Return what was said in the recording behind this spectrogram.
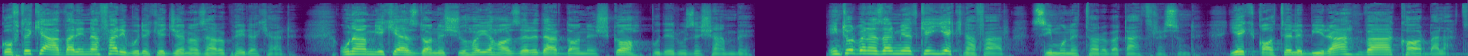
گفته که اولین نفری بوده که جنازه رو پیدا کرده. اونم یکی از دانشجوهای حاضر در دانشگاه بوده روز شنبه. اینطور به نظر میاد که یک نفر سیمونتا رو به قتل رسونده. یک قاتل بیرحم و کاربلد.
